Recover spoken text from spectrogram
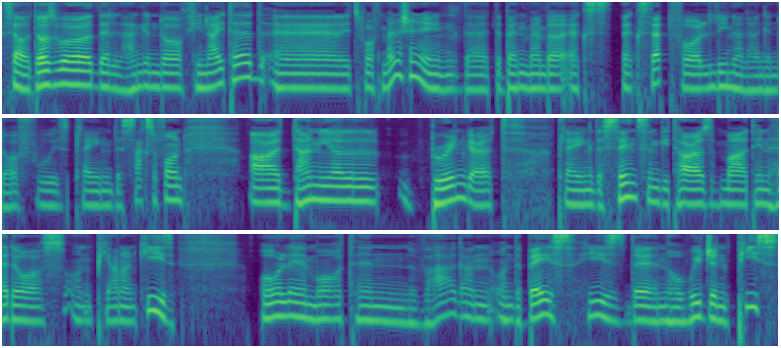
So those were the Langendorf United, and it's worth mentioning that the band member, ex- except for Lina Langendorf, who is playing the saxophone, are Daniel Bringert playing the synths and guitars, Martin Hederos on piano and keys, Ole Morten Vågan on the bass, he's the Norwegian piece,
